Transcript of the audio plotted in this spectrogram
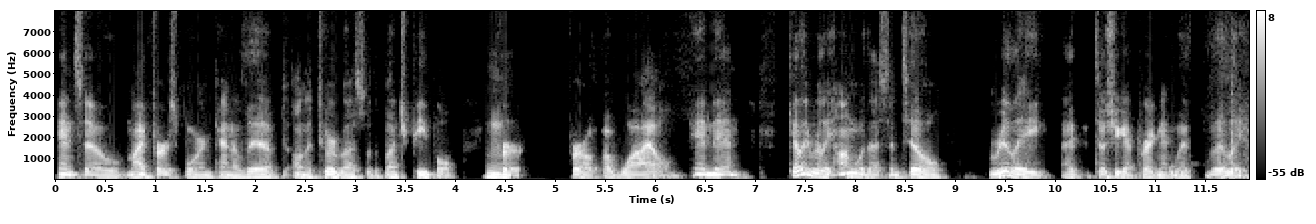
And so my firstborn kind of lived on the tour bus with a bunch of people mm. for for a, a, while. And then Kelly really hung with us until really until she got pregnant with Lily.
